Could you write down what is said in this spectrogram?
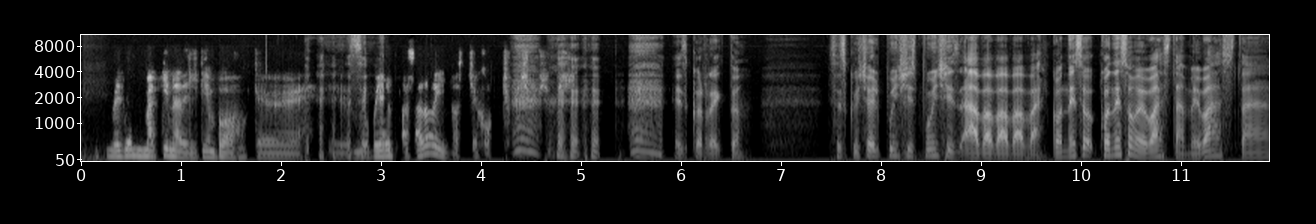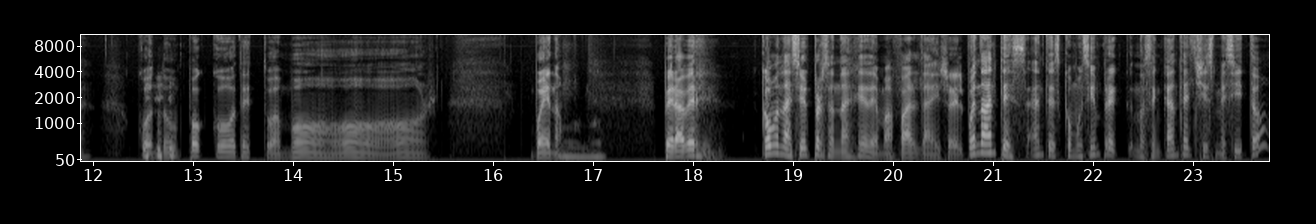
través de mi máquina del tiempo que eh, Sí. me voy al pasado y los checo. Es correcto. Se escuchó el punchis punchis. Ah, va, va, va, va. Con eso, con eso me basta, me basta. Con un poco de tu amor. Bueno, pero a ver, ¿cómo nació el personaje de Mafalda, Israel? Bueno, antes, antes, como siempre, nos encanta el chismecito.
